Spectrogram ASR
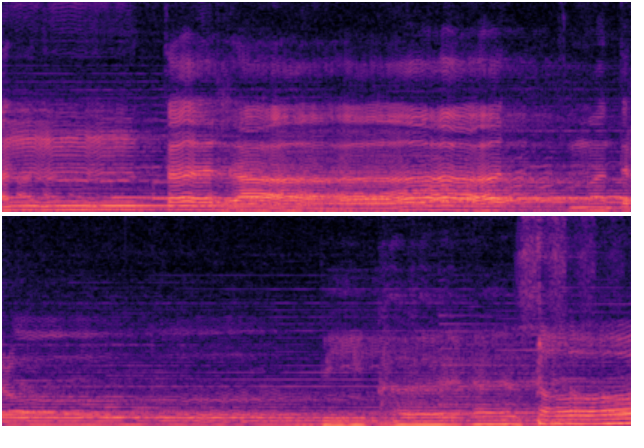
અંતરાત્મદ્રો વિઘન સાર્થિતો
